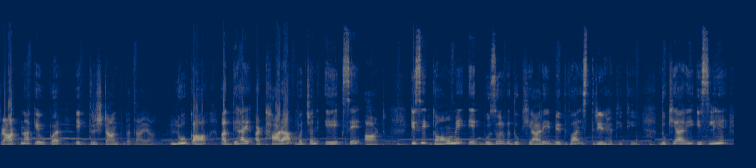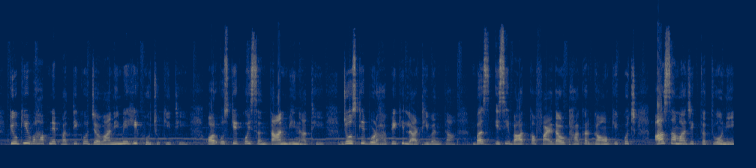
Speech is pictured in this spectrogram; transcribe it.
प्रार्थना के ऊपर एक दृष्टांत बताया। लू का अध्याय 18 वचन 1 से 8 किसी गाँव में एक बुज़ुर्ग दुखियारी विधवा स्त्री रहती थी। दुखियारी इसलिए क्योंकि वह अपने पति को जवानी में ही खो चुकी थी और उसके कोई संतान भी ना थी, जो उसके बुढ़ापे की लाठी बनता। बस इसी बात का फ़ायदा उठाकर गाँव के कुछ असामाजिक तत्वों ने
